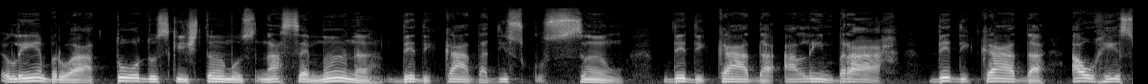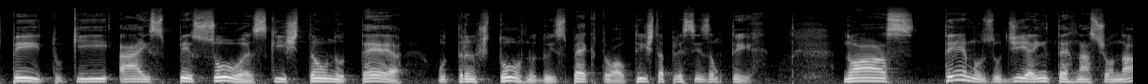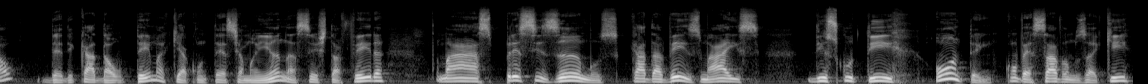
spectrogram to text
Eu lembro a todos que estamos na semana dedicada à discussão, dedicada a lembrar, dedicada ao respeito que as pessoas que estão no TEA, o transtorno do espectro autista, precisam ter. Nós temos o Dia Internacional dedicado ao tema que acontece amanhã, na sexta-feira mas precisamos cada vez mais discutir. Ontem conversávamos aqui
